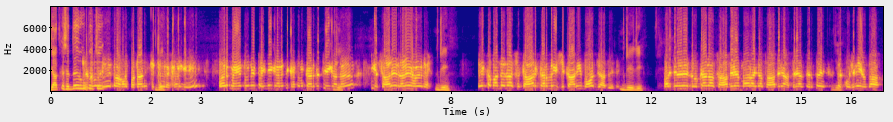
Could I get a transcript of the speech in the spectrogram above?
ਜਦ ਕਿ ਸਿੱਧੇ ਰੂਪ ਦੇਖੋ, ਵਿੱਚ ਇਹ ਤਾਂ ਹੁਣ ਪਤਾ ਨਹੀਂ ਕਿੱਥੇ। ਰੱਖਣਗੇ ਪਰ ਮੈਂ ਤੁਹਾਨੂੰ ਪਹਿਲੀ ਗੱਲ ਤੇ ਖਤਮ ਕਰ ਦਿੱਤੀ ਗੱਲ ਕਿ ਸਾਰੇ ਰਲੇ ਹੋਏ ਨੇ। ਜੀ। ਇੱਕ ਬੰਦੇ ਦਾ ਸ਼ਿਕਾਰ ਕਰਨ ਲਈ ਸ਼ਿਕਾਰੀ ਬਹੁਤ ਜ਼ਿਆਦੇ ਨੇ। ਜੀ ਜੀ। ਪਰ ਜੇ ਲੋਕਾਂ ਦਾ ਸਾਥ ਰਿਹਾ ਮਹਾਰਾਜ ਦਾ ਸਾਥ ਰਿਹਾ ਹੱਥ ਰਿਹਾ ਸਿਰ ਤੇ। ਤੇ ਕੁਝ ਨਹੀਂ ਹੁੰਦਾ।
